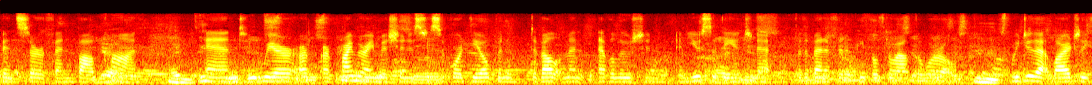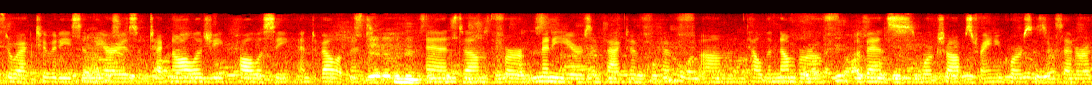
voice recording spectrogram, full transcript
Vint Cerf and Bob Kahn. And we're, our, our, primary mission is to support the open development, evolution, and use of the Internet for the benefit of people throughout the world. Mm-hmm. We do that largely through activities in the areas of technology, policy, and development. Mm-hmm. And um, for many years, in fact, have, have um, held a number of events, workshops, training courses, etc.,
